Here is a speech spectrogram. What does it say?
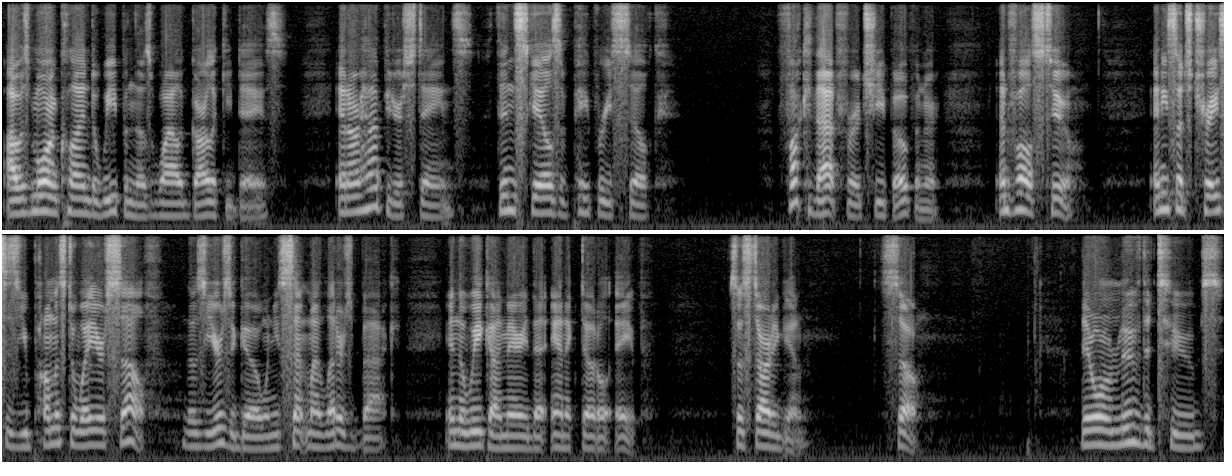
I was more inclined to weep in those wild garlicky days, and our happier stains, thin scales of papery silk. Fuck that for a cheap opener. And false, too. Any such traces you pumiced away yourself, those years ago when you sent my letters back, in the week I married that anecdotal ape. So start again. So. They will remove the tubes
